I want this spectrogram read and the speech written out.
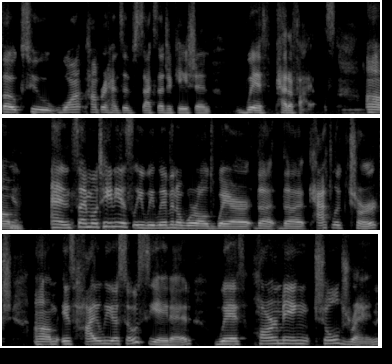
folks who want comprehensive sex education with pedophiles. Um, yeah and simultaneously we live in a world where the the catholic church um, is highly associated with harming children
